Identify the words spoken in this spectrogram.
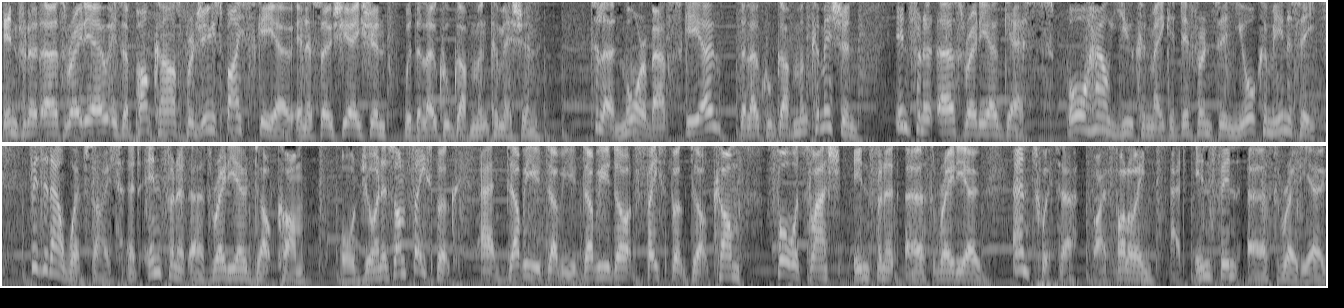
Infinite Earth Radio is a podcast produced by Skeo in association with the Local Government Commission. To learn more about Skeo, the Local Government Commission, Infinite Earth Radio guests, or how you can make a difference in your community, visit our website at infiniteearthradio.com or join us on Facebook at www.facebook.com forward slash Infinite Earth Radio and Twitter by following at Infin Earth Radio.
